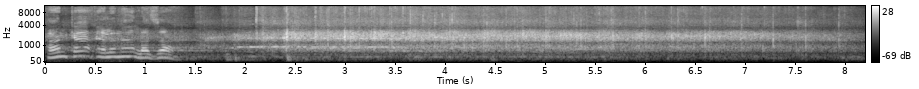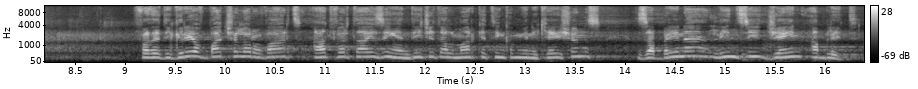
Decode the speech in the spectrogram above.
Anka Elena Lazar. For the degree of Bachelor of Arts, Advertising and Digital Marketing Communications, Sabrina Lindsay Jane Ablit.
